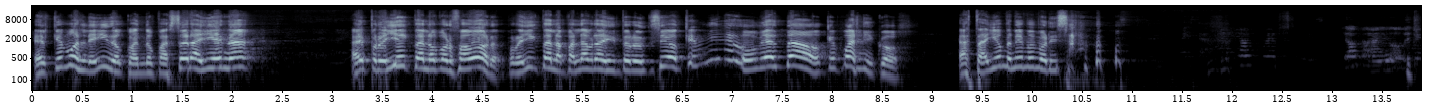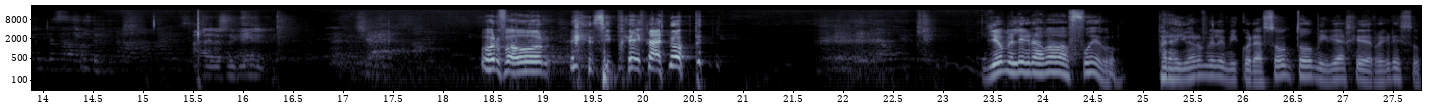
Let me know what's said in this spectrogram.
El que hemos leído cuando pastora llena. Ahí, proyectalo, por favor. Proyecta la palabra de introducción. ¡Qué miedo me han dado! ¡Qué pánico! Hasta yo me he memorizado. Por favor, si pueden anoten. Yo me le grababa fuego para llevármelo en mi corazón todo mi viaje de regreso.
